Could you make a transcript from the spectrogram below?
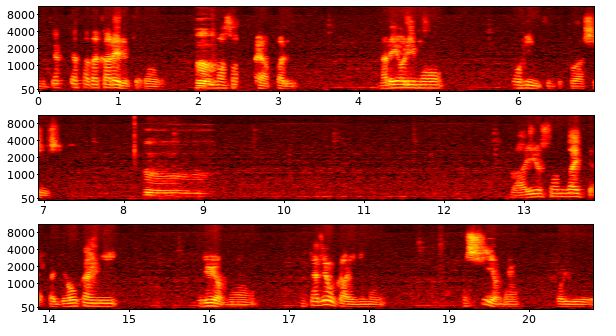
めちゃくちゃ叩かれるけど、うんまあ、そのやっぱり、誰よりもコーヒーについて詳しいし、うーんああいう存在ってやっぱり業界にいるよね。お茶業界にも欲しいよね。こういう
